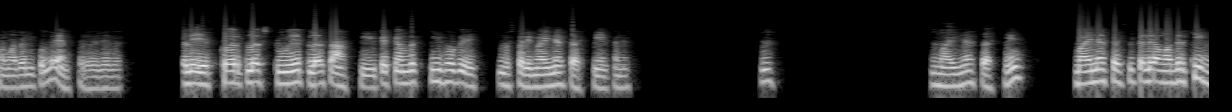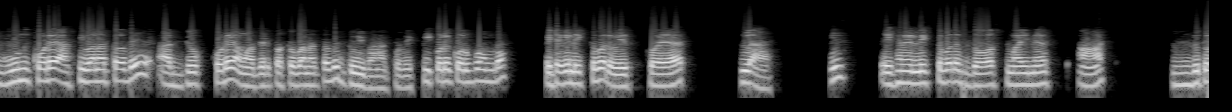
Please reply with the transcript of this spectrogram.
সমাধান করলে অ্যান্সার হয়ে যাবে। তাহলে A square plus two A plus আশি, এটাকে আমরা কীভাবে সরি মাইনাস আশি এখানে। মাইনাস আশি। মাইনাস আশি তাহলে আমাদেরকে গুণ করে আশি বানাতে হবে? আর যোগ করে আমাদের কত বানাতে হবে? দুই বানাতে হবে। কি করে করব আমরা? এটাকে লিখতে পারো স্কোয়ার প্লাস এখানে লিখতে পারো দশ মাইনাস আট, দুটো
